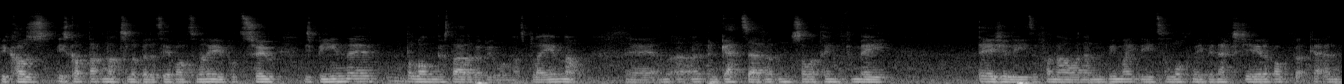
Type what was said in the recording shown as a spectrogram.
because he's got that natural ability about him anyway, but two, he's been there the longest out of everyone that's playing now uh, and, and, gets Everton. So I think for me, there's your leader for now, and then we might need to look maybe next year about getting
